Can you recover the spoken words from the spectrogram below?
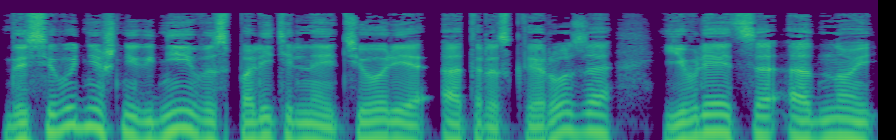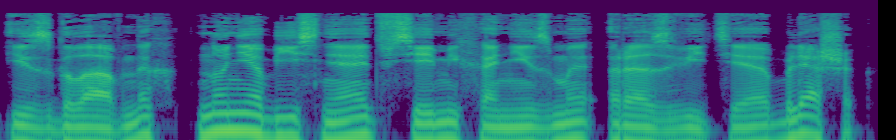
До сегодняшних дней воспалительная теория атеросклероза является одной из главных, но не объясняет все механизмы развития бляшек.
